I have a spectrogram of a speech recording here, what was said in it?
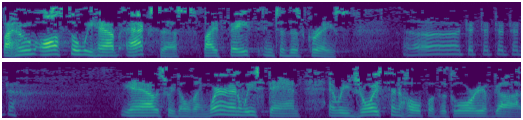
By whom also we have access by faith into this grace uh, da, da, da, yeah, let's read the whole thing. Wherein we stand and rejoice in hope of the glory of God.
